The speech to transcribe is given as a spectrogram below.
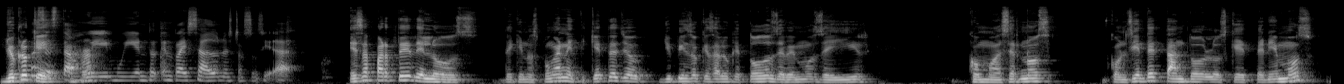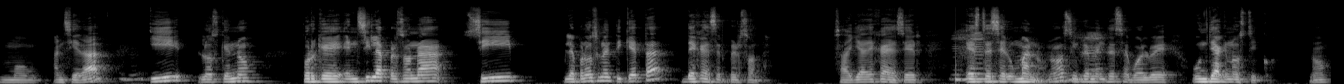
Yo creo pues, que está ajá, muy, muy enra- enraizado en nuestra sociedad. esa parte de los de que nos pongan etiquetas, yo, yo pienso que es algo que todos debemos de ir como hacernos consciente, tanto los que tenemos como ansiedad y los que no. Porque en sí la persona, si le ponemos una etiqueta, deja de ser persona. O sea, ya deja de ser este ser humano, ¿no? Simplemente se vuelve un diagnóstico, ¿no?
